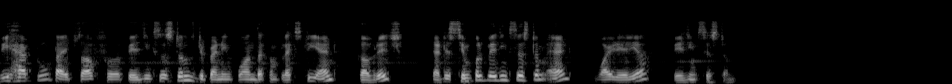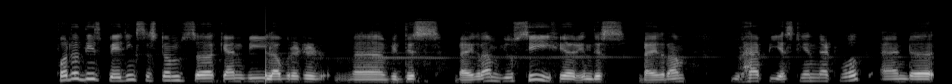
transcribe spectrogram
we have two types of uh, paging systems depending upon the complexity and coverage. That is simple paging system and wide area paging system. Further, these paging systems uh, can be elaborated uh, with this diagram. You see here in this diagram, you have PSTN network and uh,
